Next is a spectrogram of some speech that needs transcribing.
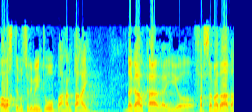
waa wakhti muslimiintu u baahan tahay dagaalkaaga iyo farsamadaada.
